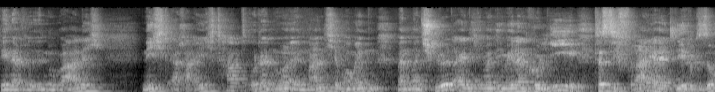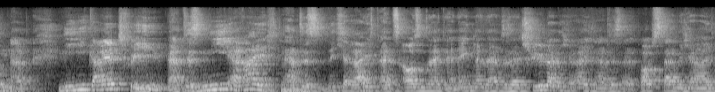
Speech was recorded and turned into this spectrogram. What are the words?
den er nun wahrlich nicht erreicht hat oder nur in manchen Momenten. Man, man spürt eigentlich immer die Melancholie, dass die Freiheit, die er besungen hat, nie galt für ihn. Er hat es nie erreicht. Er hat mhm. es nicht erreicht als Außenseiter in England, er hat es als Schüler nicht erreicht, er hat es als Popstar nicht erreicht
